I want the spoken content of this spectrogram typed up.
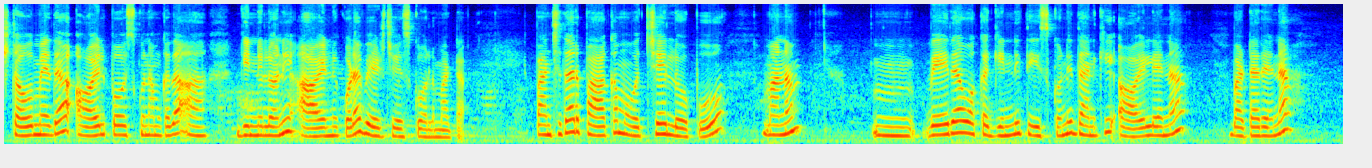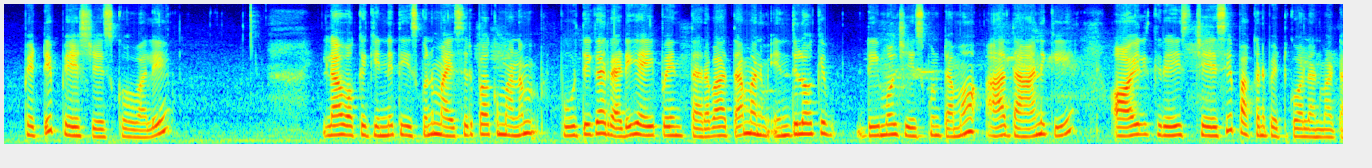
స్టవ్ మీద ఆయిల్ పోసుకున్నాం కదా ఆ గిన్నెలోని ఆయిల్ని కూడా వేడి చేసుకోవాలన్నమాట. పంచదార పాకం వచ్చేలోపు మనం వేరే ఒక గిన్నె తీసుకొని దానికి ఆయిల్ అయినా బటర్ అయినా పెట్టి పేస్ట్ చేసుకోవాలి. ఇలా ఒక గిన్నె తీసుకొని మైసూరుపాకు మనం పూర్తిగా రెడీ అయిపోయిన తర్వాత మనం ఎందులోకి డిమోల్ చేసుకుంటామో ఆ దానికి ఆయిల్ గ్రేస్ చేసి పక్కన పెట్టుకోవాలన్నమాట.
